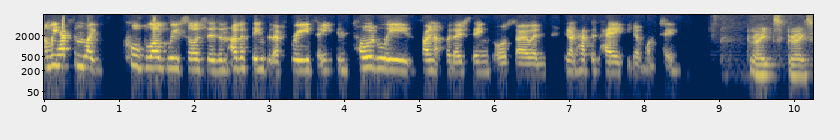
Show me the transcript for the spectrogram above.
And we have some like cool blog resources and other things that are free. So you can totally sign up for those things also. And you don't have to pay if you don't want to. Great, great.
